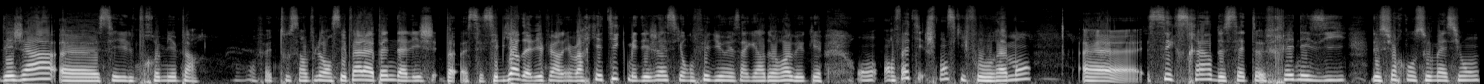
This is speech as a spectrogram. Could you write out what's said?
déjà euh, c'est le premier pas en fait tout simplement c'est pas la peine d'aller bah, c'est bien d'aller faire les marketing mais déjà si on fait durer sa garde-robe et que en fait je pense qu'il faut vraiment euh, s'extraire de cette frénésie de surconsommation.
